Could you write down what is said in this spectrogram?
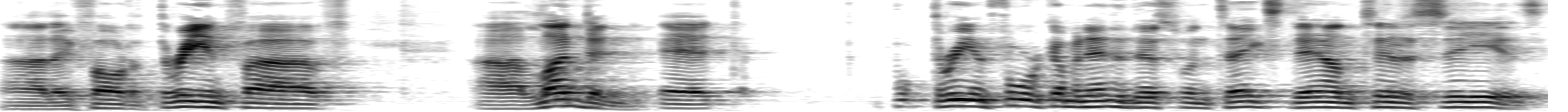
Uh, they fall to three and five. Uh, London at three and four coming into this one takes down Tennessee as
